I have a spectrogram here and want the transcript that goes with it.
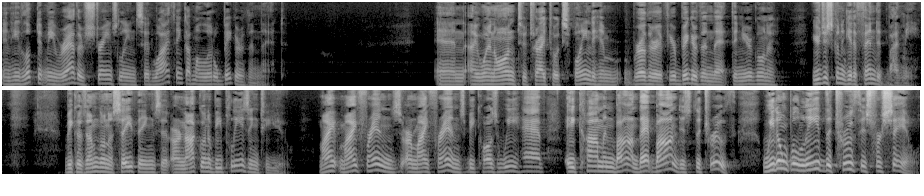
And he looked at me rather strangely and said, Well, I think I'm a little bigger than that. And I went on to try to explain to him, brother, if you're bigger than that, then you're going to, you're just going to get offended by me because I'm going to say things that are not going to be pleasing to you. My, my friends are my friends because we have a common bond. That bond is the truth. We don't believe the truth is for sale.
